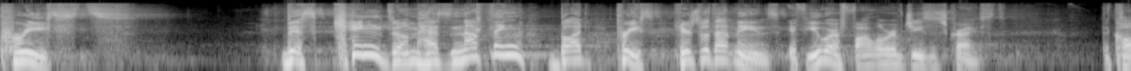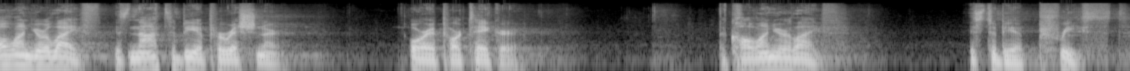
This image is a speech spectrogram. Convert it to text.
priests. This kingdom has nothing but priests. Here's what that means if you are a follower of Jesus Christ, the call on your life is not to be a parishioner or a partaker. The call on your life is to be a priest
